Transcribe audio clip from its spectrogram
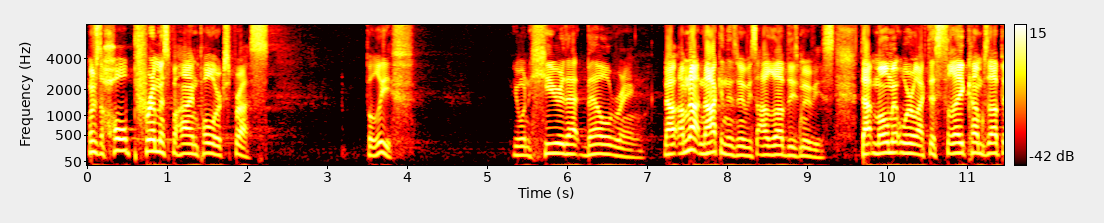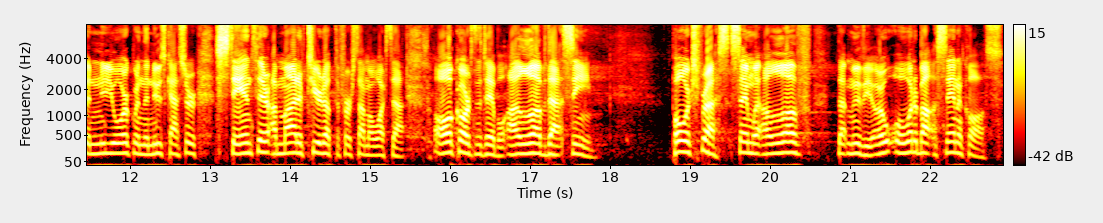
What's the whole premise behind Polar Express? Belief. You want to hear that bell ring. Now, I'm not knocking these movies. I love these movies. That moment where, like, the sleigh comes up in New York when the newscaster stands there, I might have teared up the first time I watched that. All cards on the table. I love that scene. Polar Express, same way. I love that movie. Or, or what about Santa Claus?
